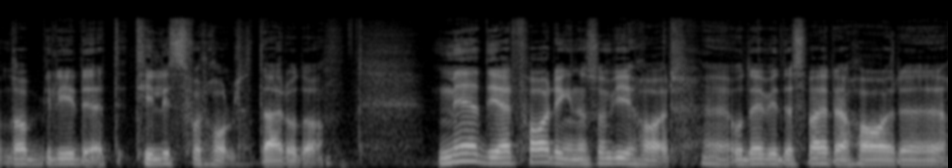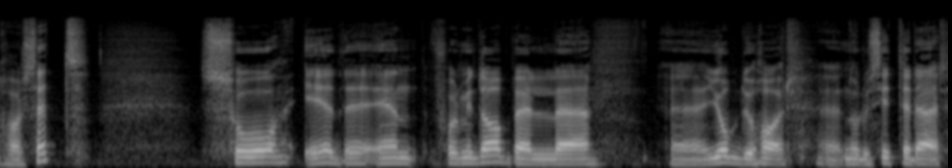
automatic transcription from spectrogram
og da blir det et tillitsforhold der og da. Med de erfaringene som vi har, og det vi dessverre har, har sett, så er det en formidabel Eh, jobb du har eh, når du sitter der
